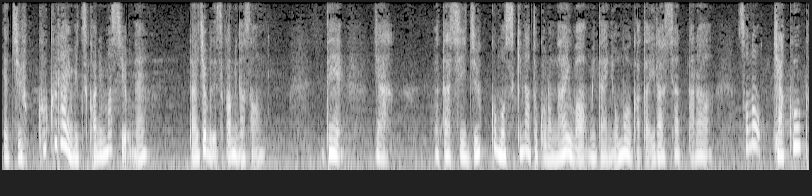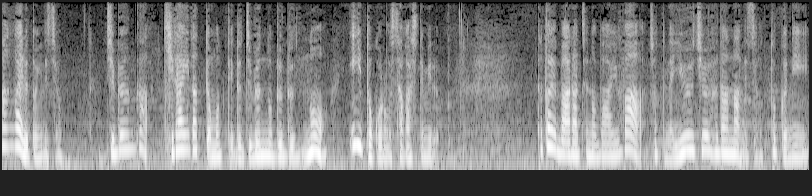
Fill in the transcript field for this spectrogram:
や10個くらい見つかりますよね。大丈夫ですか？皆さん。でいや私10個も好きなところないわみたいに思う方いらっしゃったらその逆を考えるといいんですよ。自分が嫌いだって思っている自分の部分のいいところを探してみる。例えば荒地の場合はちょっとね優柔不断なんですよ。特に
